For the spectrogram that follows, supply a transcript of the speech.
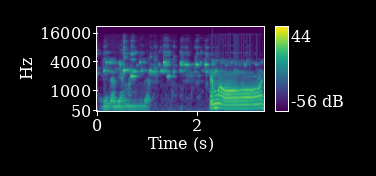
อันนี้เราเลี้ยงแบบแม่มอน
